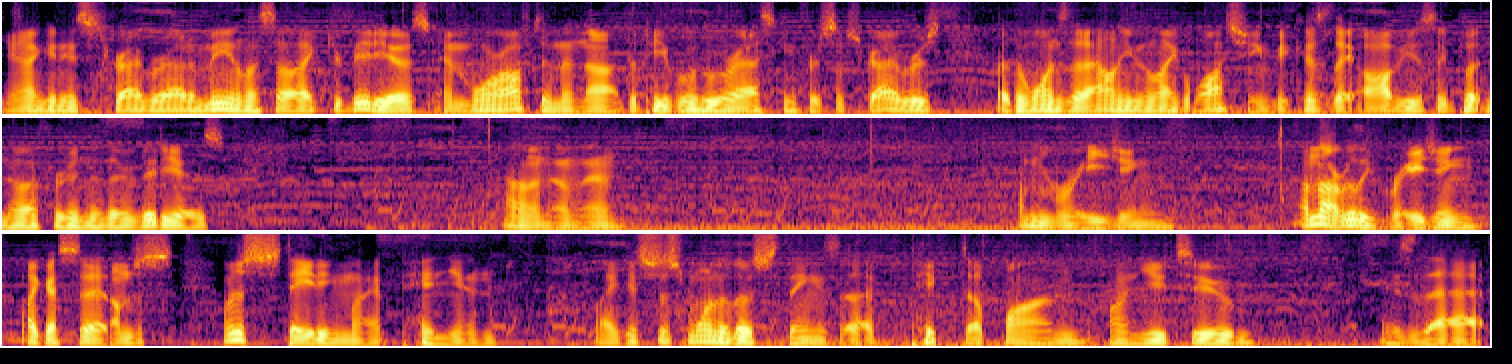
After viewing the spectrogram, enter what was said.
You're not getting a subscriber out of me unless I like your videos. And more often than not, the people who are asking for subscribers are the ones that I don't even like watching because they obviously put no effort into their videos. I don't know, man. I'm raging. I'm not really raging. Like I said, I'm just I'm just stating my opinion. Like it's just one of those things that I picked up on on YouTube is that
